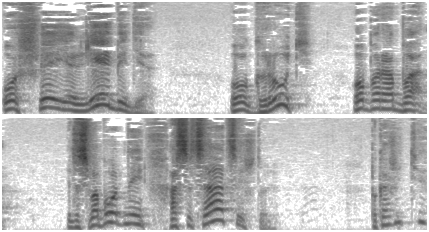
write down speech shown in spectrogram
О шея лебедя, о грудь, о барабан. Это свободные ассоциации, что ли? Покажите,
